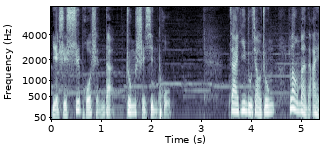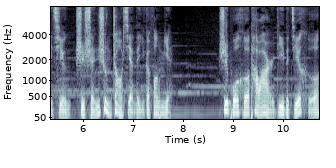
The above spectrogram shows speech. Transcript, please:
也是湿婆神的忠实信徒。在印度教中，浪漫的爱情是神圣照显的一个方面。湿婆和帕瓦尔蒂的结合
